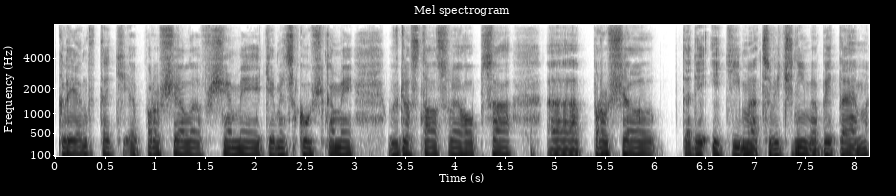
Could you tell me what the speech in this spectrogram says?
klient teď prošel všemi těmi zkouškami, už dostal svého psa, eh, prošel tedy i tím cvičným bytem.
